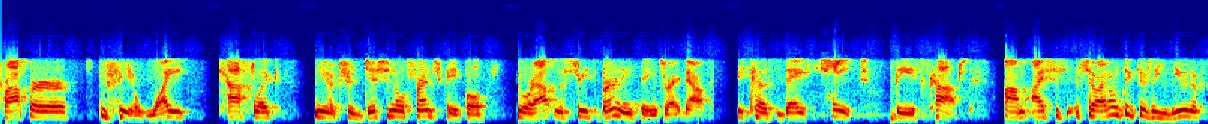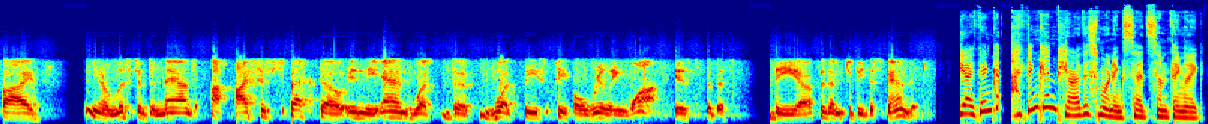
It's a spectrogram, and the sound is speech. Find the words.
proper you know, white catholic you know traditional french people who are out in the streets burning things right now because they hate these cops. Um, I, so I don't think there's a unified you know list of demands. I, I, suspect, though, in the end, what the what these people really want is for this the uh, for them to be disbanded. Yeah, I think I think NPR this morning said something like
